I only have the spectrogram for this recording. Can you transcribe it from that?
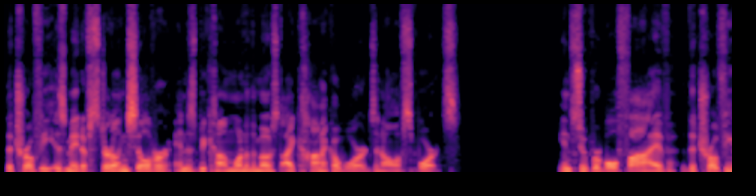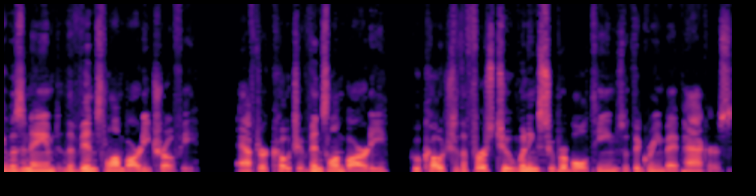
The trophy is made of sterling silver and has become one of the most iconic awards in all of sports. In Super Bowl V, the trophy was named the Vince Lombardi Trophy, after coach Vince Lombardi, who coached the first two winning Super Bowl teams with the Green Bay Packers.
